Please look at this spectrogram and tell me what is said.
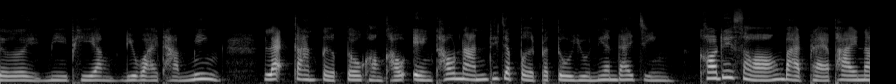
เลย มีเพียง Divine Timing และการเติบโตของเขาเองเท่านั้นที่จะเปิดประตูยูเนียนได้จริง ข้อที่ 2 บาดแผลภายใน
